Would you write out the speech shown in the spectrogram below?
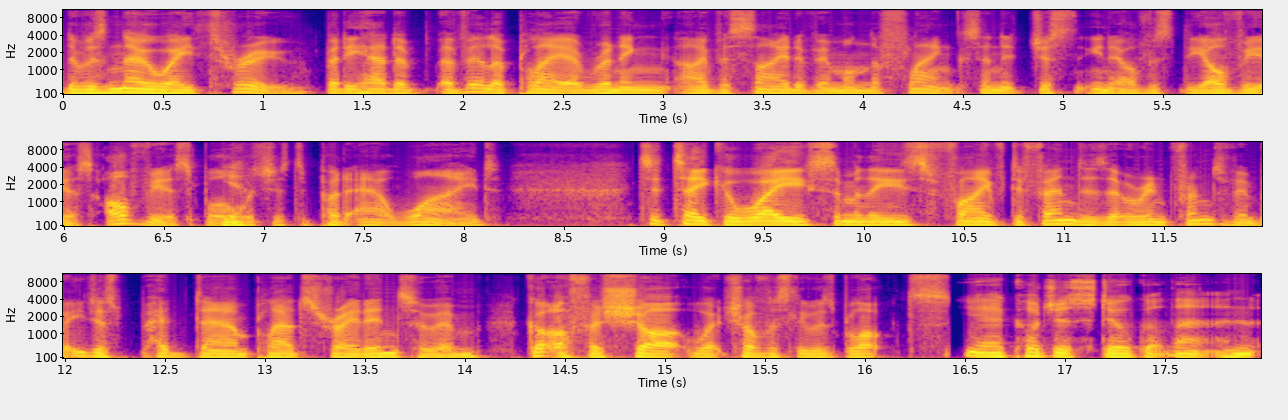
There was no way through, but he had a, a Villa player running either side of him on the flanks, and it just, you know, obviously the obvious, obvious ball Yeah. was just to put it out wide to take away some of these five defenders that were in front of him. But he just head down, ploughed straight into him, got off a shot which obviously was blocked. Yeah, Kodjia's still got that and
